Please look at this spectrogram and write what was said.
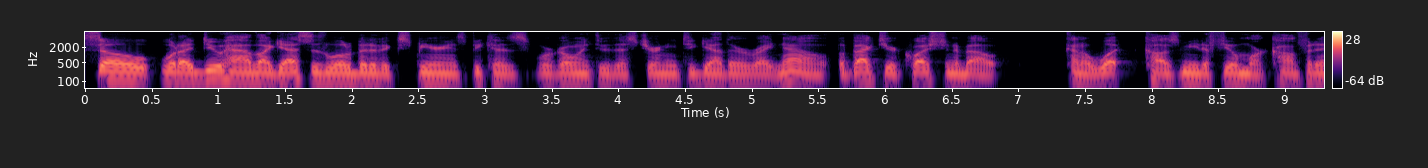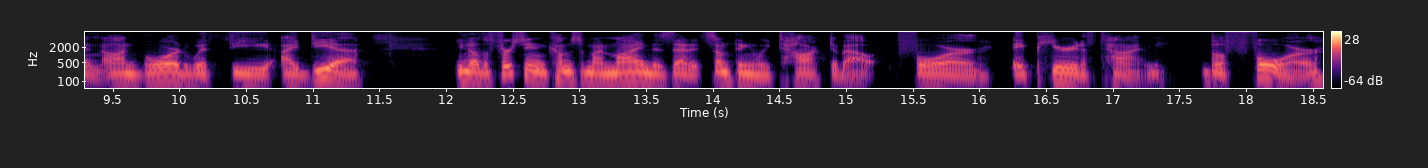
So, what I do have, I guess, is a little bit of experience because we're going through this journey together right now. But back to your question about kind of what caused me to feel more confident and on board with the idea, you know, the first thing that comes to my mind is that it's something we talked about for a period of time before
